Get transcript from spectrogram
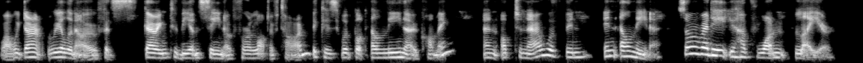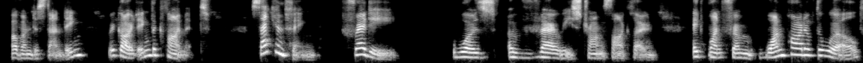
Well, we don't really know if it's going to be unseen of for a lot of time because we've got El Nino coming and up to now we've been in El Nino. So already you have one layer of understanding regarding the climate. Second thing, Freddy was a very strong cyclone. It went from one part of the world,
